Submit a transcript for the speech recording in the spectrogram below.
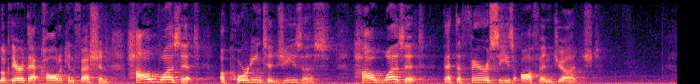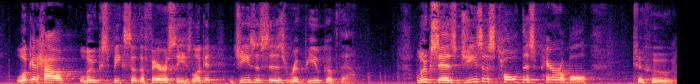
Look there at that call to confession. How was it, according to Jesus, how was it that the Pharisees often judged? Look at how Luke speaks of the Pharisees. Look at Jesus' rebuke of them. Luke says Jesus told this parable to who?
